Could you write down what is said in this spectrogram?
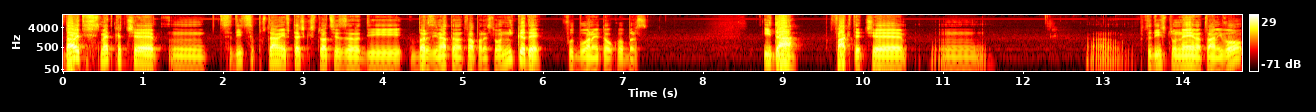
давайте си сметка, че м- съдите са поставени в тежка ситуация заради бързината на това паренство. Никъде футбола не е толкова бърз. И да, факт е, че м- съдийство не е на това ниво,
